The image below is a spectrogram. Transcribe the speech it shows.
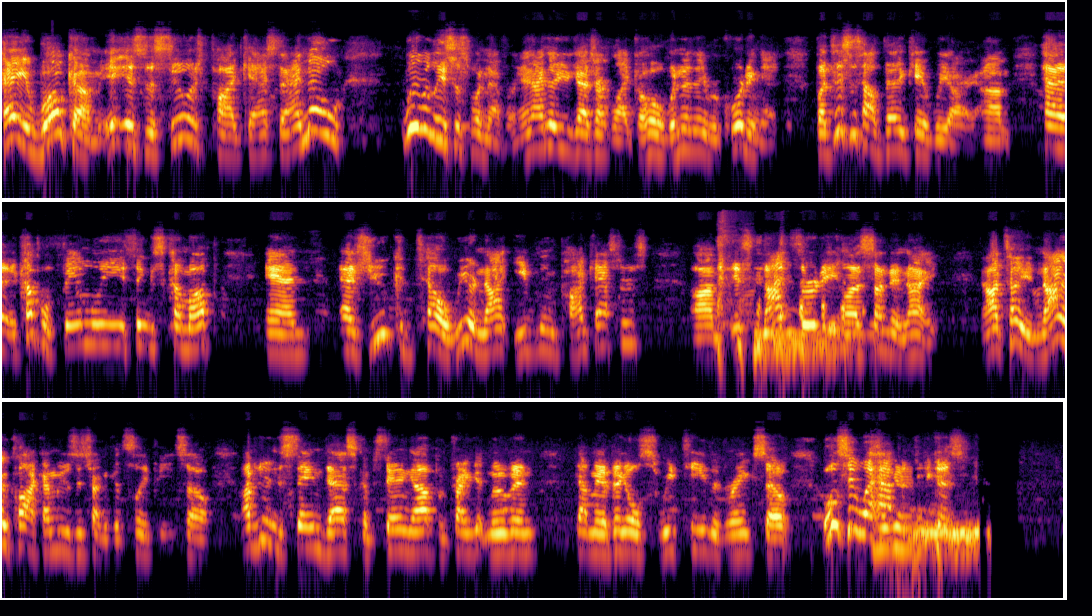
Hey, welcome. It is the Steelers podcast. And I know we release this whenever, and I know you guys aren't like, oh, when are they recording it? But this is how dedicated we are. Um, had a couple family things come up, and as you can tell, we are not evening podcasters. Um, it's nine thirty on a Sunday night. And I'll tell you, nine o'clock, I'm usually starting to get sleepy. So I'm doing the same desk. I'm standing up. I'm trying to get moving. Got me a big old sweet tea to drink. So we'll see what happens because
